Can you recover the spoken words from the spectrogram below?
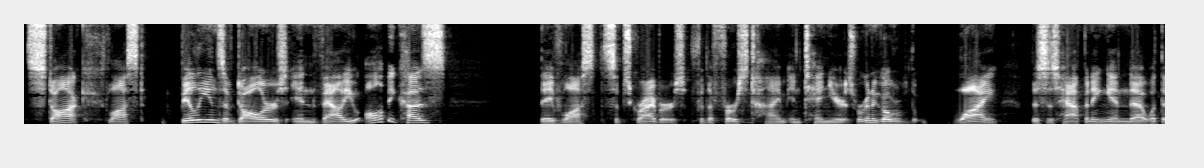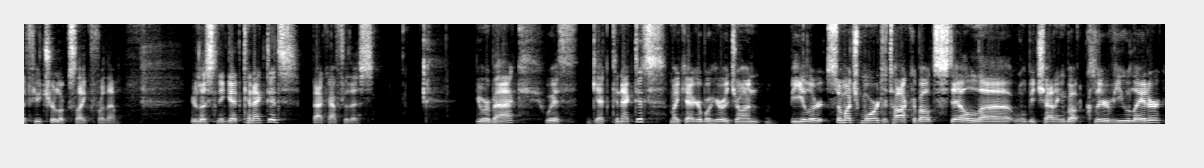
stock lost billions of dollars in value, all because they've lost subscribers for the first time in 10 years. We're going to go over why this is happening and uh, what the future looks like for them. You're listening to Get Connected. Back after this. You are back with Get Connected. Mike Agerbo here with John Beeler. So much more to talk about still. Uh, we'll be chatting about Clearview later,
